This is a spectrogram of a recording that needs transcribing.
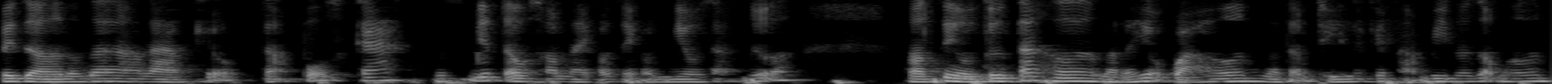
Bây giờ chúng ta đang làm kiểu dạng postcard biết đâu sau này có thể còn nhiều dạng nữa. Nó nhiều tương tác hơn và nó hiệu quả hơn và thậm chí là cái phạm vi nó rộng hơn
